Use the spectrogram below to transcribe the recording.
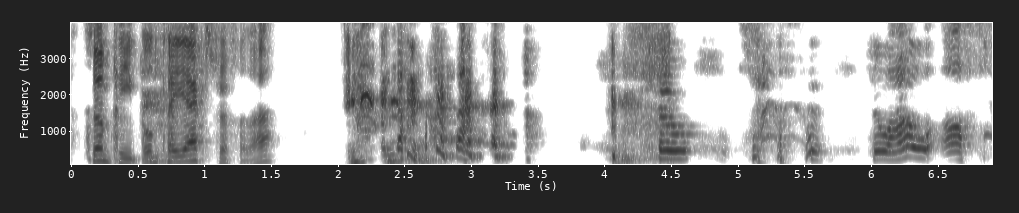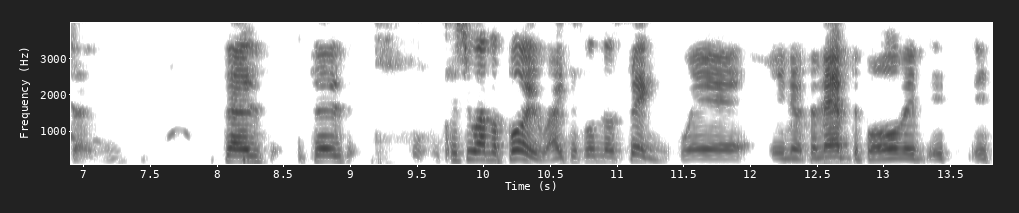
Some people pay extra for that. so, so, so how often does does because you have a boy, right? It's one of those things where you know it's inevitable. It it's it,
